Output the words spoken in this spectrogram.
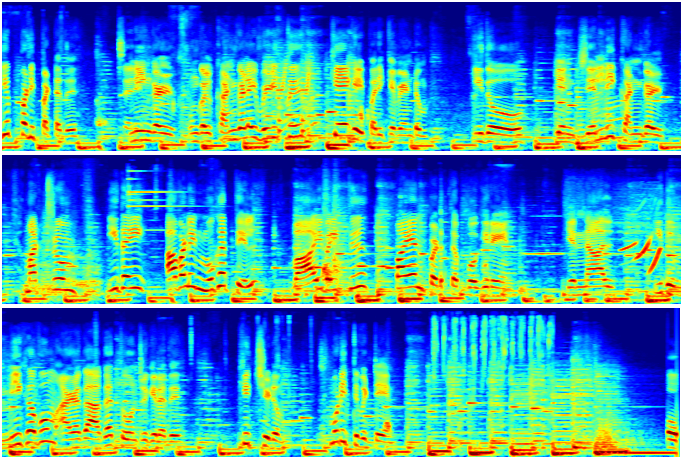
எப்படிப்பட்டது? நீங்கள் உங்கள் கண்களை விழித்து கேக்கை பறிக்க வேண்டும். இதோ என் ஜெல்லி கண்கள். மற்றும் இதை அவளின் முகத்தில் வாய் வைத்து பயன்படுத்தப் போகிறேன். என்னால் இது மிகவும் அழகாக தோன்றுகிறது. கிச்சிடும். முடித்து விட்டேன் ஓ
